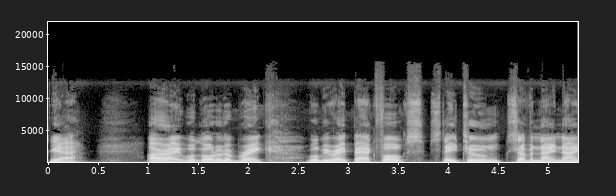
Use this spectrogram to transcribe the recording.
yeah. All right, we'll go to the break. We'll be right back, folks. Stay tuned. 799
